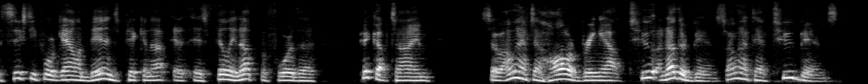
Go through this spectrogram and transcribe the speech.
The 64 gallon bin's picking up is filling up before the pickup time. So I'm gonna have to haul or bring out two another bin. So I'm gonna have to have two bins.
